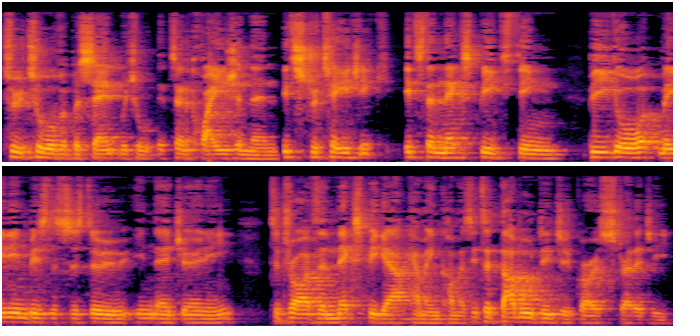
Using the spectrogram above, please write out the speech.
two two of a percent, which will, it's an equation then. It's strategic. It's the next big thing big or medium businesses do in their journey to drive the next big outcome in commerce. It's a double digit growth strategy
